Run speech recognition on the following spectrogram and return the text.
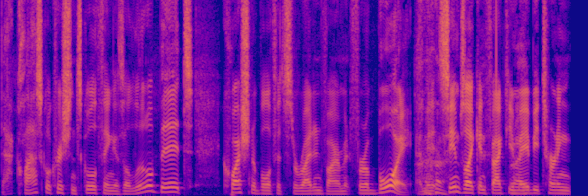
that classical Christian school thing is a little bit questionable if it's the right environment for a boy. I mean, it seems like, in fact, you may be turning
